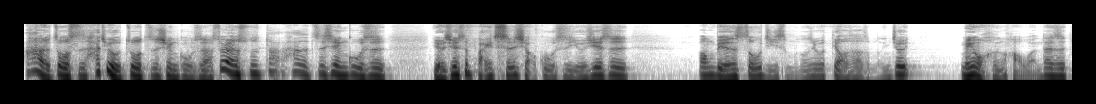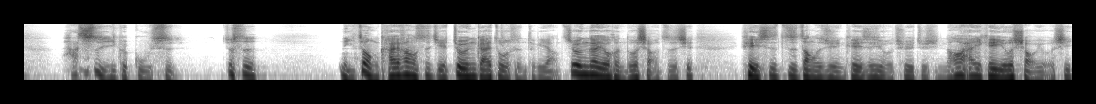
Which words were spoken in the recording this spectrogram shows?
阿尔宙斯，他就有做支线故事啊。虽然说他他的支线故事有些是白痴小故事，有些是帮别人收集什么东西或调查什么，你就没有很好玩。但是它是一个故事，就是。你这种开放世界就应该做成这个样子，就应该有很多小支线，可以是智障的剧情，可以是有趣的剧情，然后还可以有小游戏。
